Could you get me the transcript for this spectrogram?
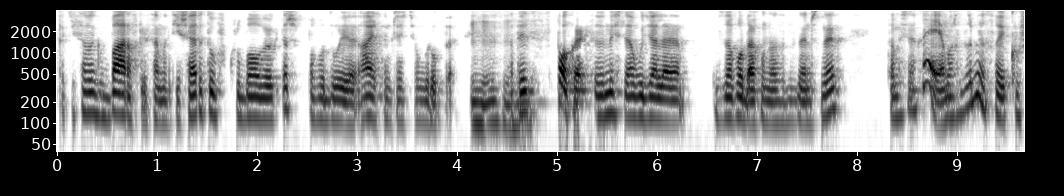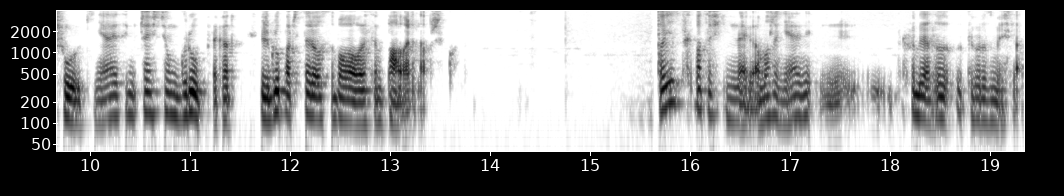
takich samych barw, tych samych t-shirtów klubowych też powoduje, a jestem częścią grupy. Mm -hmm. A to jest spoko. Jak sobie myślę o udziale w zawodach u nas wewnętrznych, to myślę, hej, ja może zrobię swoje koszulki, nie? Jestem częścią grupy, taka, wiesz, grupa czteroosobowa OSM Power na przykład. To jest chyba coś innego, a może nie, nie, nie tak sobie teraz o, o tym rozmyślam.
